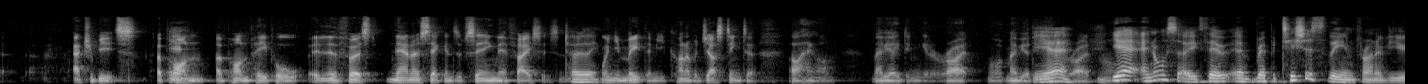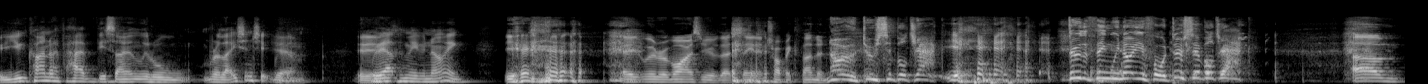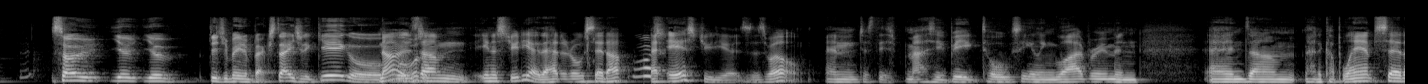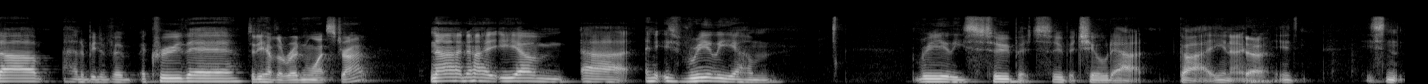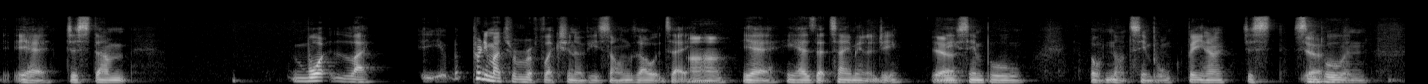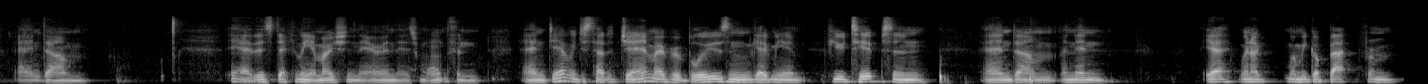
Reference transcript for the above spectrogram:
attributes upon upon people in the first nanoseconds of seeing their faces. And Totally. When you meet them, you're kind of adjusting to. Oh, hang on. Maybe I didn't get it right, or maybe I didn't Yeah, get it right. Oh. yeah, and also if they're uh, repetitiously in front of you, you kind of have this own little relationship with Yeah. them It is. without them even knowing. Yeah. it reminds me of that scene in Tropic Thunder. No, do Simple Jack. Yeah. do the thing we know you for. Do Simple Jack. Um, so you you did you meet him backstage at a gig or No, it was, um, in a studio. They had it all set up What? at Air Studios as well, and just this massive, big, tall ceiling live room, and and um, had a couple amps set up. Had a bit of a, a crew there. Did he have the red and white stripe? No, no, he um uh, and he's really um really super super chilled out guy. You know, Yeah. It- he's yeah, just um what like pretty much a reflection of his songs, I would say. Uh huh. Yeah, he has that same energy. Yeah. Really simple, or not simple, but you know, just simple and and um, yeah, there's definitely emotion there, and there's warmth, and and yeah, we just had a jam over blues, and gave me a few tips, and and um, and then yeah, when I when we got back from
